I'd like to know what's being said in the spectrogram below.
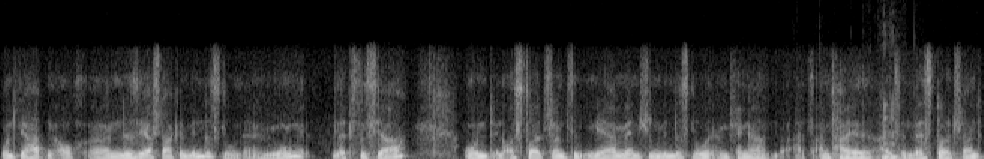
und wir hatten auch äh, eine sehr starke Mindestlohnerhöhung letztes Jahr. Und in Ostdeutschland sind mehr Menschen Mindestlohnempfänger als Anteil als hm. in Westdeutschland.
